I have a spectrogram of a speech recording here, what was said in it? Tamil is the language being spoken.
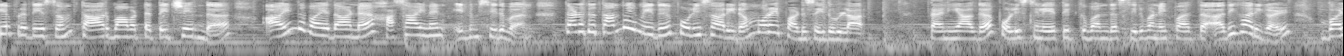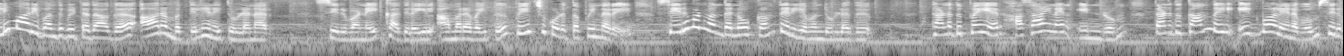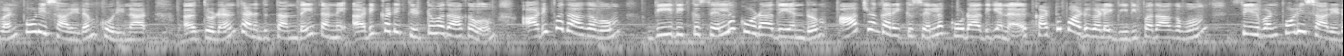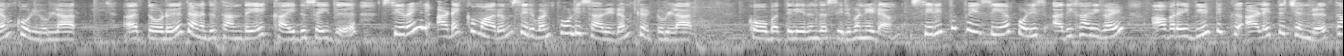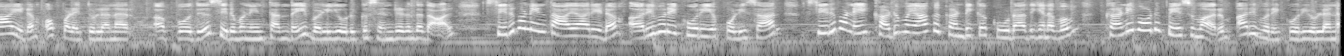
மத்திய பிரதேசம் தார் மாவட்டத்தைச் சேர்ந்த ஐந்து வயதான ஹசாயனன் என்னும் சிறுவன் தனது தந்தை மீது போலீசாரிடம் முறைப்பாடு செய்துள்ளார். தனியாக போலீஸ் நிலையத்திற்கு வந்த சிறுவனை பார்த்த அதிகாரிகள் வழிமாறி வந்துவிட்டதாக ஆரம்பத்தில் நினைத்துள்ளனர். சிறுவனை கதிரையில் அமர வைத்து பேச்சு கொடுத்த பின்னரே சிறுவன் வந்த நோக்கம் தெரிய வந்துள்ளது தனது பெயர் ஹசாயினன் என்றும் தனது தந்தை இக்பால் எனவும் சிறுவன் போலீசாரிடம் கூறினார். அத்துடன் தனது தந்தை தன்னை அடிக்கடி திட்டுவதாகவும் அடிப்பதாகவும் வீதிக்கு செல்லக்கூடாது என்றும் ஆற்றங்கரைக்கு செல்லக்கூடாது என கட்டுப்பாடுகளை விதிப்பதாகவும் சிறுவன் போலீசாரிடம் கூறியுள்ளார். அத்தோடு தனது தந்தையை கைது செய்து சிறையில் அடைக்குமாறும் சிறுவன் போலீசாரிடம் கேட்டுள்ளார். கோபத்தில் இருந்த சிறுவனிடம் சிரித்து பேசிய போலீஸ் அதிகாரிகள் அவரை வீட்டுக்கு அழைத்துச் சென்று தாயிடம் ஒப்படைத்துள்ளனர். அப்போது சிறுவனின் தந்தை வெளியூருக்கு சென்றிருந்ததால் சிறுவனின் தாயாரிடம் அறிவுரை கூறிய போலீசார் சிறுவனை கடுமையாக கண்டிக்க கூடாது எனவும் கனிவோடு பேசுமாறும் அறிவுரை கூறியுள்ளனர்.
